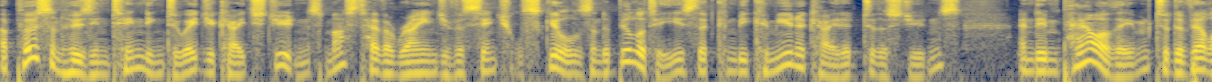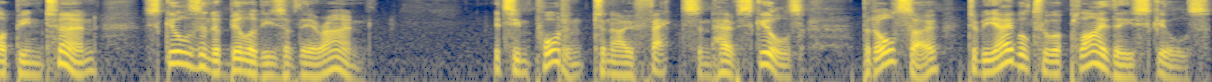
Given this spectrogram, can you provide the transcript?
A person who's intending to educate students must have a range of essential skills and abilities that can be communicated to the students and empower them to develop in turn skills and abilities of their own. It's important to know facts and have skills, but also to be able to apply these skills,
